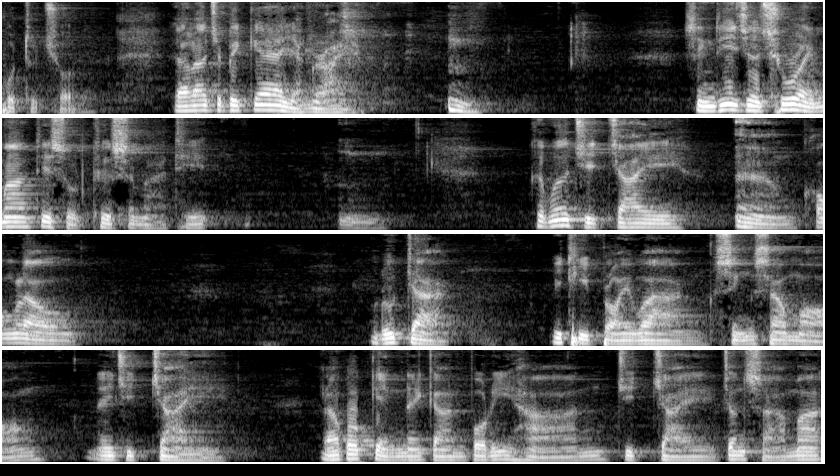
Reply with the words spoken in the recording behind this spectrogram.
พุทธชน แล้วเราจะไปแก้อย่างไร สิ่งที่จะช่วยมากที่สุดคือสมาธิ คือเมื่อจิตใจของเรารู้จักวิธีปล่อยวาง สิ่งเศร้าหมองในจิตใจ เราก็เก่งในการบริหารจิตใจจนสามารถ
